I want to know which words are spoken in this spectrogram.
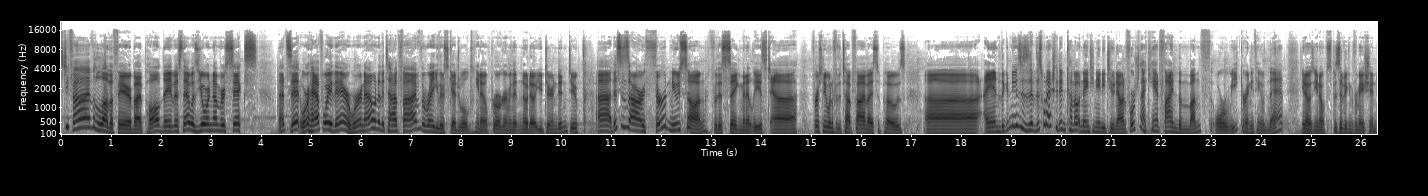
65 Love Affair by Paul Davis. That was your number six. That's it. We're halfway there. We're now into the top five, the regular scheduled, you know, programming that no doubt you turned into. Uh, this is our third new song for this segment, at least. Uh, first new one for the top five, I suppose. Uh, and the good news is that this one actually did come out in 1982. Now, unfortunately, I can't find the month or week or anything of that. You know, you know, specific information.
